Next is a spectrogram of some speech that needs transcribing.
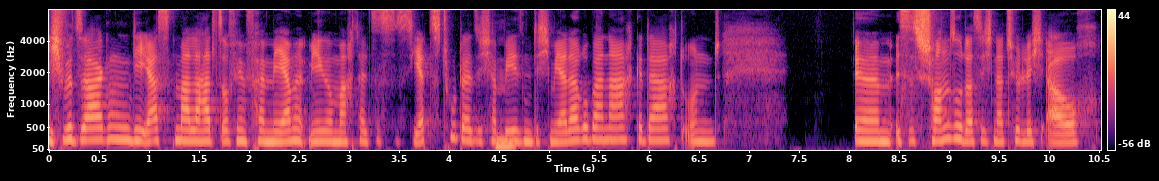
Ich würde sagen, die ersten Male hat es auf jeden Fall mehr mit mir gemacht, als es es jetzt tut. Also ich habe Mhm. wesentlich mehr darüber nachgedacht und ähm, es ist schon so, dass ich natürlich auch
